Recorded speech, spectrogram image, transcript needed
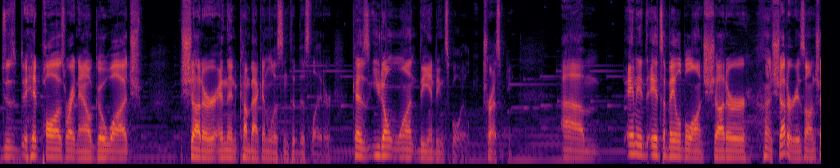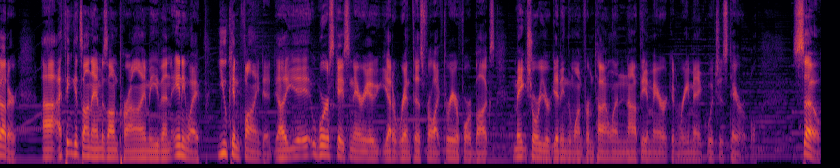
just hit pause right now. Go watch Shutter, and then come back and listen to this later because you don't want the ending spoiled. Trust me. Um, and it, it's available on Shudder. Shutter is on Shudder. Uh, I think it's on Amazon Prime even. Anyway, you can find it. Uh, worst case scenario, you got to rent this for like three or four bucks. Make sure you're getting the one from Thailand, not the American remake, which is terrible. So,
